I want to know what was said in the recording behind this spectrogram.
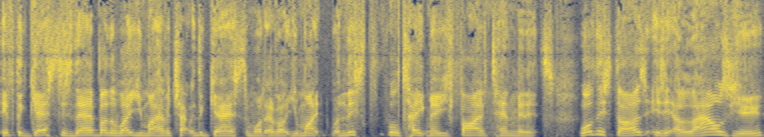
if the guest is there, by the way, you might have a chat with the guest and whatever. You might, when this will take maybe five, ten minutes. What this does is it allows you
